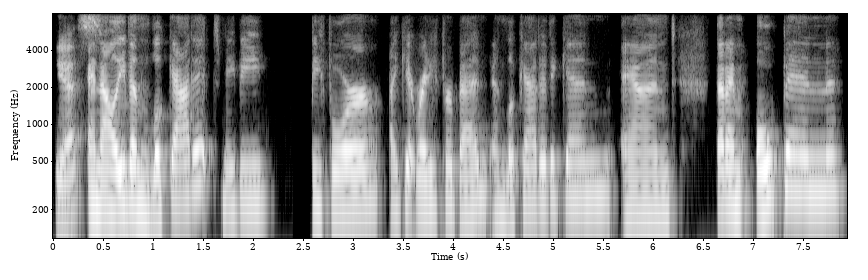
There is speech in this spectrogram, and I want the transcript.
yes and I'll even look at it maybe before I get ready for bed and look at it again and that I'm open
